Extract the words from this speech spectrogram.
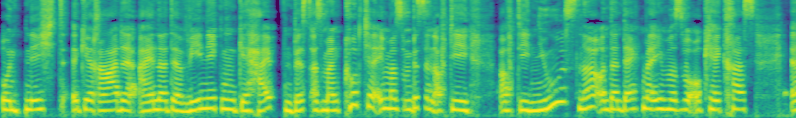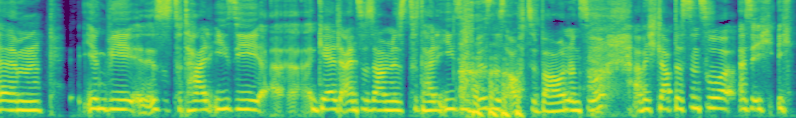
und nicht gerade einer der wenigen gehypten bist. Also man guckt ja immer so ein bisschen auf die auf die News, ne? Und dann denkt man immer so, okay, krass, ähm, irgendwie ist es total easy, äh, Geld einzusammeln, ist total easy, Business aufzubauen und so. Aber ich glaube, das sind so, also ich, ich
